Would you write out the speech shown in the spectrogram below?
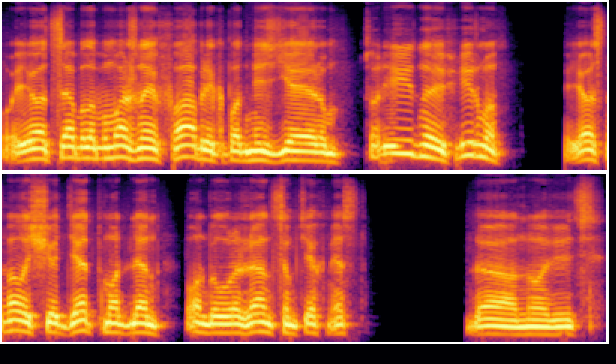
У ее отца была бумажная фабрика под Мезьером, солидная фирма. Ее основал еще дед Мадлен, он был уроженцем тех мест. Да, но ведь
